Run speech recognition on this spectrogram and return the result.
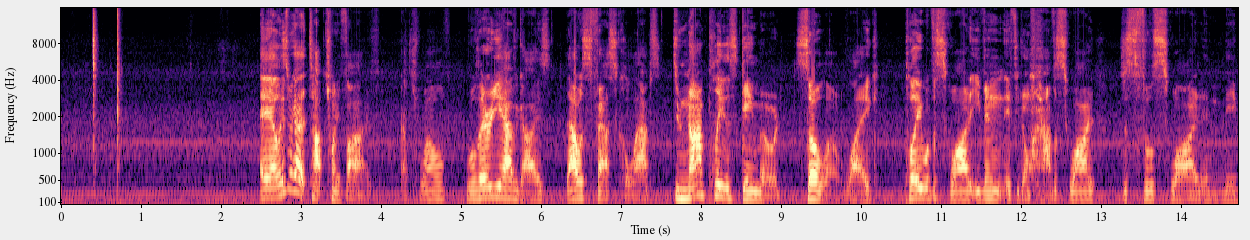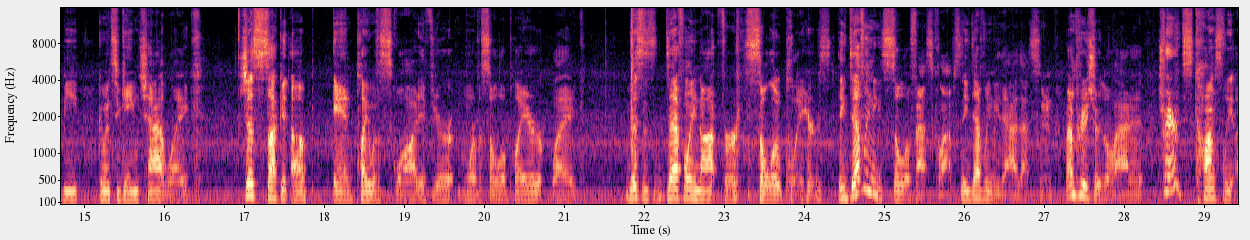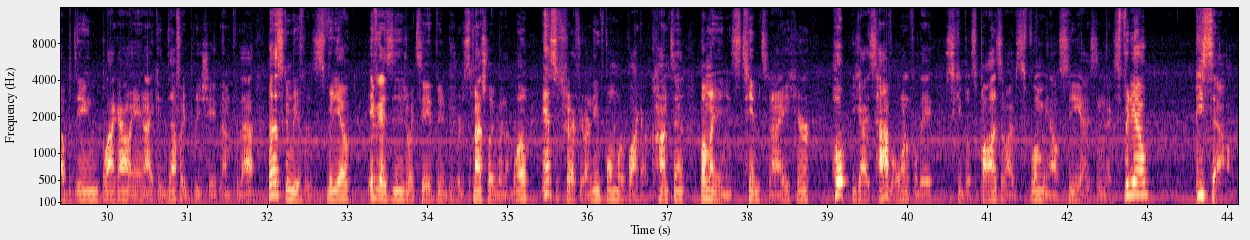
Hey, at least we got a top 25. Got 12. Well, there you have it, guys. That was Fast Collapse. Do not play this game mode solo. Like, play with a squad, even if you don't have a squad. Just fill squad and maybe go into game chat. Like, just suck it up and play with a squad if you're more of a solo player. Like, this is definitely not for solo players. They definitely need solo fast collapse. They definitely need to add that soon. But I'm pretty sure they'll add it. Treyarch's constantly updating Blackout, and I can definitely appreciate them for that. But that's going to be it for this video. If you guys did enjoy today's video, be sure to smash the like button below, and subscribe if you are new for more Blackout content. But my name is TM298 here. Hope you guys have a wonderful day. Just keep those positive vibes flowing, and I'll see you guys in the next video. Peace out.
